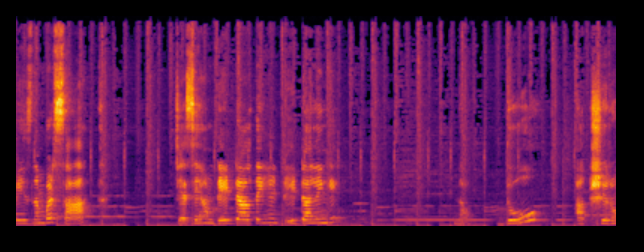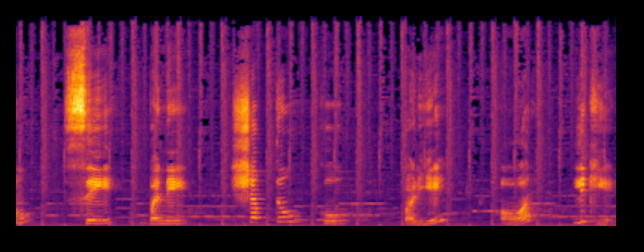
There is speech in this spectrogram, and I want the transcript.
पेज नंबर सात। जैसे हम डेट डालते हैं, डेट डालेंगे। नाउ, दो अक्षरों से बने शब्दों को पढ़िए और लिखिए।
